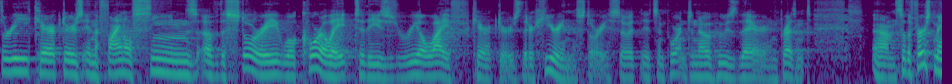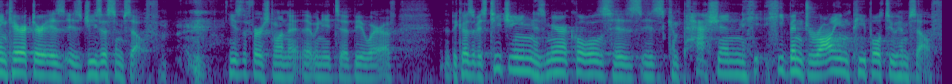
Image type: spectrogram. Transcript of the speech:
three characters in the final scenes of the story will correlate to these real life characters that are hearing the story. So it, it's important to know who's there and present. Um, so the first main character is, is Jesus himself. He's the first one that, that we need to be aware of. Because of his teaching, his miracles, his, his compassion, he, he'd been drawing people to himself.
